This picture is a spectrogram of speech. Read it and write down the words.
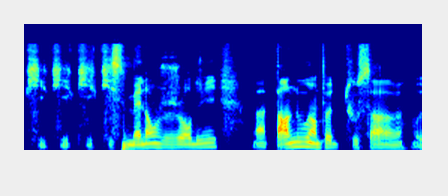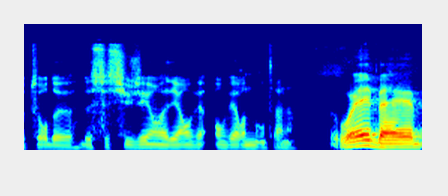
qui, qui, qui, se mélangent aujourd'hui. Bah, Parle-nous un peu de tout ça autour de, de, ce sujet, on va dire environnemental. Ouais, ben,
